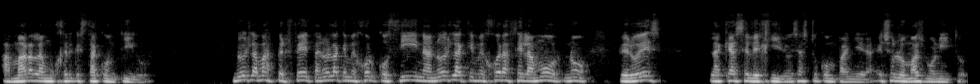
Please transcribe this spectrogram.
amar a la mujer que está contigo. No es la más perfecta, no es la que mejor cocina, no es la que mejor hace el amor, no, pero es la que has elegido, esa es tu compañera, eso es lo más bonito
